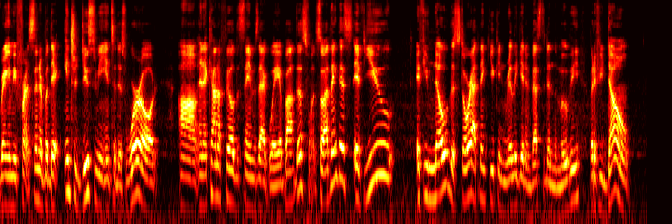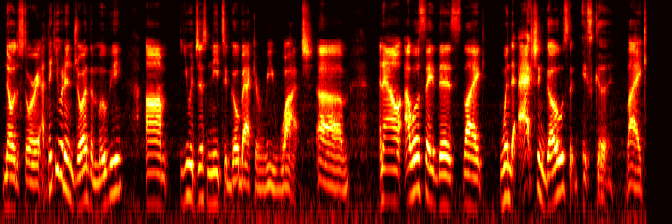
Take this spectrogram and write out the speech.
bringing me front center, but they're introducing me into this world, um, and I kind of feel the same exact way about this one. So I think this, if you if you know the story, I think you can really get invested in the movie. But if you don't know the story, I think you would enjoy the movie. Um, you would just need to go back and rewatch. Um, now, I will say this: like when the action goes, it's good. Like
